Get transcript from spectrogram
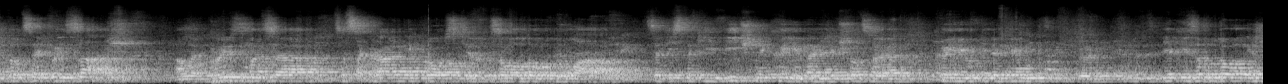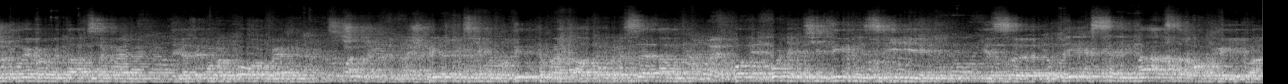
начебто цей пейзаж, але призма ця це сакральний простір золотого вла. Це якийсь такий вічний Київ, навіть якщо це Київ, яким, е, який забудований жахливими там цими дев'ятиповерховими шпрежнівськими будинками, але попри все там ходять ці дивні звірі із тобто якась старого Києва.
